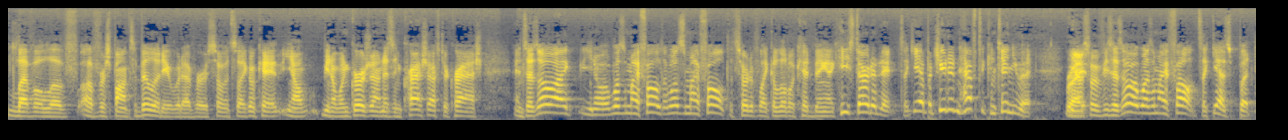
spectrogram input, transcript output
level of, of responsibility or whatever. So it's like, okay, you know, you know, when Grosjean is in crash after crash and says, "Oh, I, you know, it wasn't my fault. It wasn't my fault." It's sort of like a little kid being like, "He started it." It's like, "Yeah, but you didn't have to continue it." You know, Right. so if he says, "Oh, it wasn't my fault," it's like, "Yes, but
